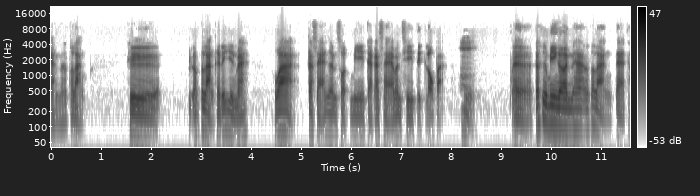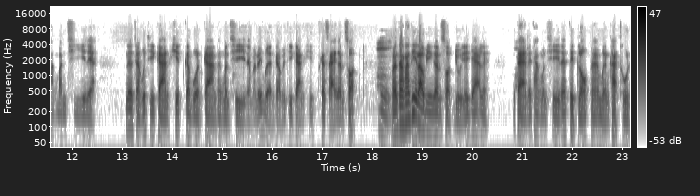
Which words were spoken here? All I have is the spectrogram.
กันนะตลังคือเราตลังเคยได้ยินไหมว่ากระแสเงินสดมีแต่กระแสบัญชีติดลบอะ่ะเออ ก็คือมีเงินนะฮะแล้วตลังแต่ทางบัญชีเนี่ย เนื่องจากวิธีการคิดกระบวนการทางบัญชีเนี่ยมันไม่เหมือนกับวิธีการคิดกระแสเงินสดมันทั้งทั้งที่เรามีเงินสดอยู่เยอะแยะเลย แต่ในทางบัญชีเนี่ยติดลบนะเหมือนขาดทุน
